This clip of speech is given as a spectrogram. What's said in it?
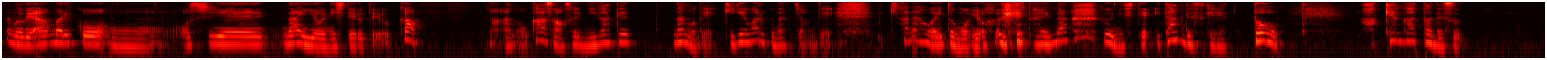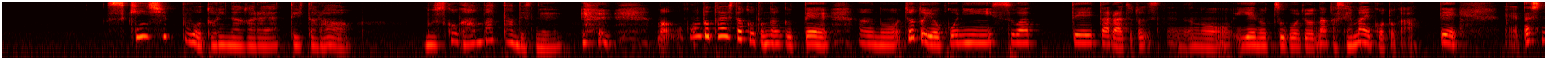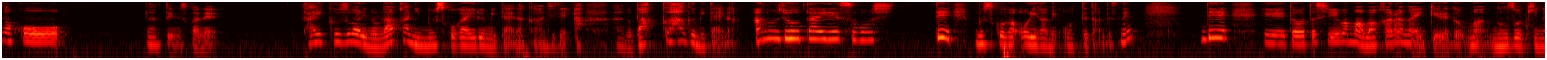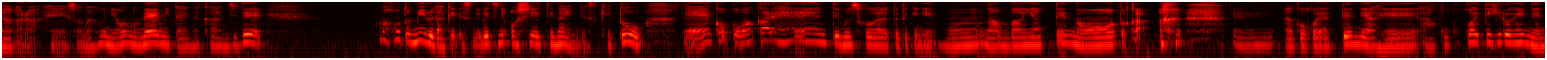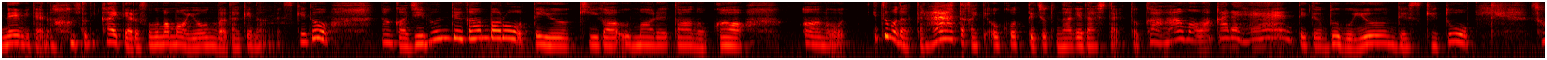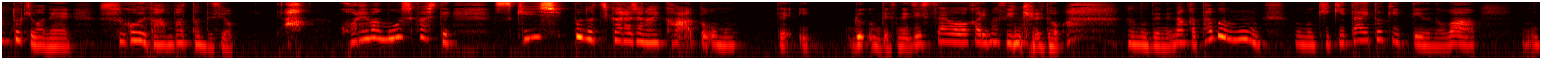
なのであんまりこう、うん、教えないようにしてるというかあのお母さんはそれ苦手なので機嫌悪くなっちゃうんで聞かない方がいいと思うよ みたいな風にしていたんですけれど発見があったんです。スキンシップを取りながらやっていたら息子頑張ったんですね まあ本当大したことなくてあのちょっと横に座っていたらちょっとあの家の都合上なんか狭いことがあって私のこうなんていうんですかね体育座りの中に息子がいるみたいな感じでああのバックハグみたいなあの状態で過ごして息子が折り紙折ってたんですね。で、えーと、私はまあ分からないけれど、まあ覗きながら「へえそんな風におんのね」みたいな感じで。まあ、ほんと見るだけですね別に教えてないんですけど「でここ分かれへん」って息子が言った時に「うん何番やってんの?」とか「えー、あここやってんねやへえあこここうやって広げんねんね」みたいな本当に書いてあるそのままを読んだだけなんですけどなんか自分で頑張ろうっていう気が生まれたのかあのいつもだったら「ああ」とか言って怒ってちょっと投げ出したりとか「ああもう分かれへん」って言ってブーブー言うんですけどその時はねすごい頑張ったんですよ。あこれはもしかしてスキンシップの力じゃないかと思っているんですね実際は分かりませんけれど。なのでねなんか多分聞きたい時っていうのは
